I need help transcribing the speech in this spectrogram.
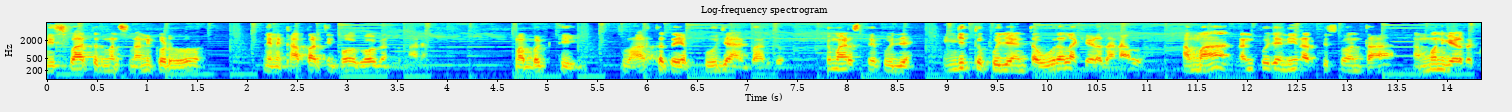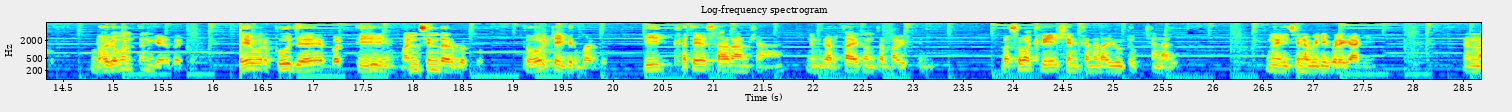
ನಿಸ್ವಾರ್ಥದ ಮನಸ್ಸು ನನಗೆ ಕೊಡು, ನಿನ್ನ ಕಾಪಾಡ್ತೀನಿ, ಹೋಗ್ ಹೋಗಂದ್ರು ನಾನು. ನಮ್ಮ ಭಕ್ತಿ ಸ್ವಾರ್ಥತೆಯ ಪೂಜೆ ಆಗ್ಬಾರ್ದು. ಮಾಡಿಸ್ತೆ ಪೂಜೆ, ಹಿಂಗಿತ್ತು ಪೂಜೆ ಅಂತ ಊರೆಲ್ಲ ಕೇಳದ ನಾವು? ಅಮ್ಮ, ನನ್ ಪೂಜೆ ನೀನ್ ಅರ್ಪಿಸು ಅಂತ ಅಮ್ಮನ್ಗೆ ಹೇಳ್ಬೇಕು, ಭಗವಂತನ್ಗೆ ಹೇಳ್ಬೇಕು. ದೇವರ ಪೂಜೆ, ಭಕ್ತಿ, ಮನ್ಸಿಂದ ಇರ್ಬೇಕು ತೋರಿಕೆಗಿರ್ಬಾರ್ದು ಈ ಕಥೆಯ ಸಾರಾಂಶ ನಿಮ್ಗೆ ಅರ್ಥ ಆಯಿತು ಅಂತ ಭಾವಿಸ್ತೀನಿ. Basava creation Kannada YouTube channel ಇನ್ನೂ ಹೆಚ್ಚಿನ ವಿಡಿಯೋಗಳಿಗಾಗಿ ನನ್ನ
